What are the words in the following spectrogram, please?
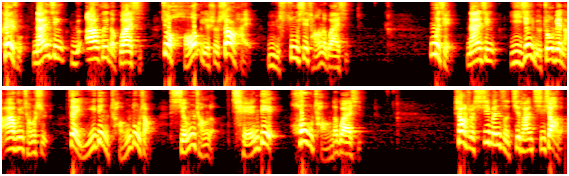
可以说，南京与安徽的关系就好比是上海与苏锡常的关系。目前，南京已经与周边的安徽城市在一定程度上形成了前店后厂的关系。像是西门子集团旗下的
